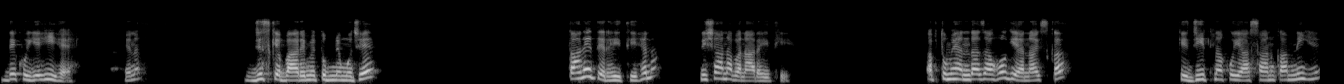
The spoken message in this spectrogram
دیکھو یہی ہے نا؟ جس کے بارے میں تم نے مجھے تانے دے رہی تھی، ہے نا؟ نشانہ بنا رہی تھی۔ اب تمہیں اندازہ ہو گیا نا اس کا کہ جیتنا کوئی آسان کام نہیں ہے۔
